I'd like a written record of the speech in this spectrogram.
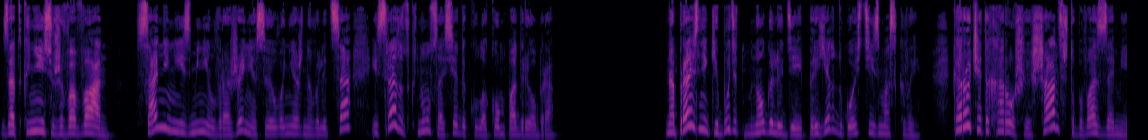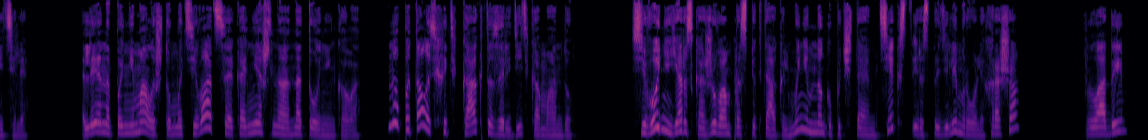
«Заткнись уже, Вован!» Саня не изменил выражение своего нежного лица и сразу ткнул соседа кулаком под ребра. На празднике будет много людей, приедут гости из Москвы. Короче, это хороший шанс, чтобы вас заметили. Лена понимала, что мотивация, конечно, на тоненького, но пыталась хоть как-то зарядить команду. Сегодня я расскажу вам про спектакль. Мы немного почитаем текст и распределим роли, хорошо? Лады.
